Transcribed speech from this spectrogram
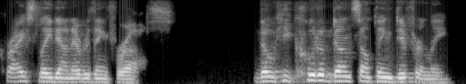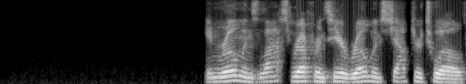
Christ laid down everything for us. Though he could have done something differently. In Romans, last reference here, Romans chapter 12.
